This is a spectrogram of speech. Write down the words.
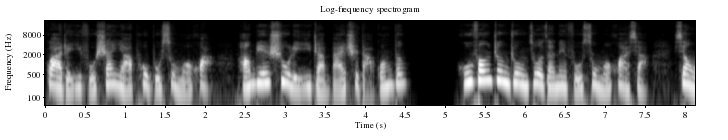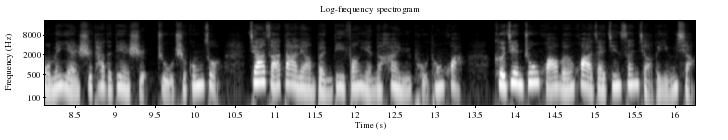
挂着一幅山崖瀑布塑模画，旁边竖立一盏白炽打光灯。胡芳郑重坐在那幅塑模画下，向我们演示他的电视主持工作，夹杂大量本地方言的汉语普通话，可见中华文化在金三角的影响。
